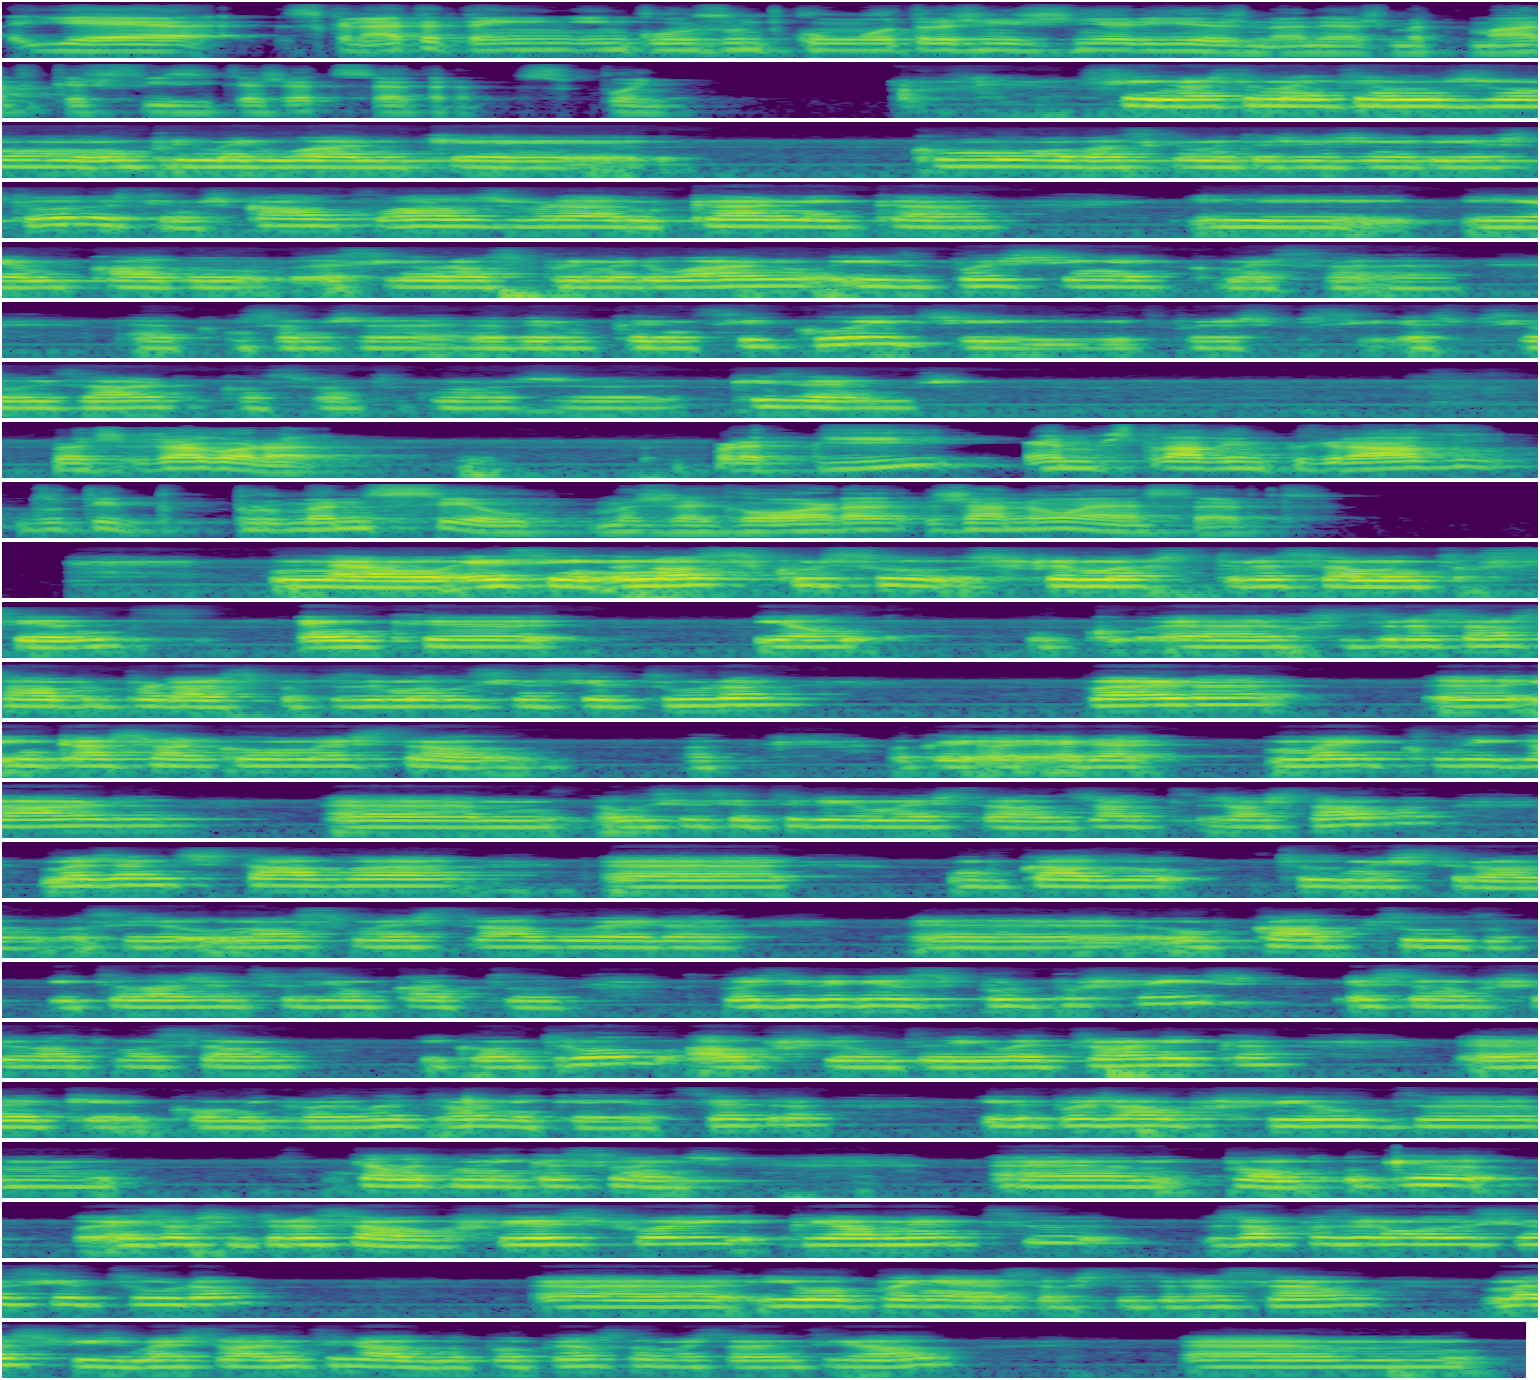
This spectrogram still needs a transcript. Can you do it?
e é, se calhar até tem em conjunto com outras engenharias, não é? as matemáticas, físicas, etc. Suponho. Sim, nós também temos um, um primeiro ano que é comum a basicamente as engenharias todas, temos cálculo, álgebra, mecânica e, e é um bocado assim o nosso primeiro ano e depois sim é que começa a uh, começamos a, a, ver um bocadinho de circuitos e, e depois a, a, especializar consoante o que nós uh, quisermos. Mas já agora, para ti é mestrado integrado do tipo permaneceu, mas agora já não é, certo? Não, é assim, o nosso curso sofreu uma reestruturação muito recente em que ele, a reestruturação estava a preparar-se para fazer uma licenciatura para uh, encaixar com o mestrado. Ok, era meio que ligar um, a licenciatura e o mestrado. Já, já estava, mas antes estava uh, um bocado tudo misturado. Ou seja, o nosso mestrado era uh, um bocado de tudo e toda a gente fazia um bocado de tudo. Depois dividiu-se por perfis. Eu estou no perfil de automação e controle, há o perfil de eletrónica, uh, que é com microeletrónica e etc. E depois há o perfil de um, telecomunicações. Um, pronto, o que essa reestruturação o que fez foi realmente já fazer uma licenciatura uh, e eu apanhei essa reestruturação, mas fiz mestrado integrado no papel, só mestrado integrado, um,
